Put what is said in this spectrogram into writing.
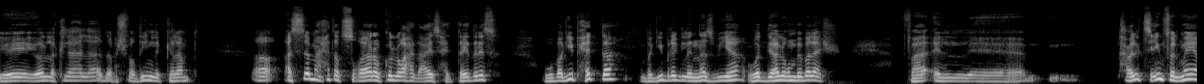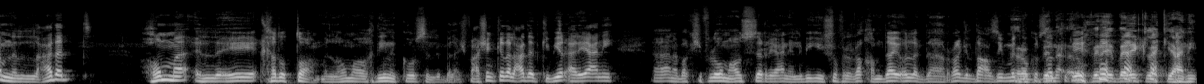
إيه؟ يقول لك لا لا ده مش فاضيين للكلام ده. آه قسمها حتت صغيرة وكل واحد عايز حتة يدرسها. وبجيب حتة بجيب رجل الناس بيها وأديها لهم ببلاش. فال آه، حوالي 90% من العدد هم اللي إيه؟ خدوا الطعم اللي هم واخدين الكورس اللي ببلاش. فعشان كده العدد كبير قال يعني آه، أنا بكشف لهم أهو السر يعني اللي بيجي يشوف الرقم ده يقول لك ده الراجل ده عظيم مدي كورسات ربنا كتير. ربنا يبارك لك يعني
